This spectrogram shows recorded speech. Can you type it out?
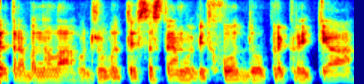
Це треба налагоджувати систему відходу, прикриття.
